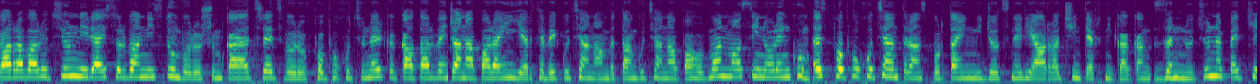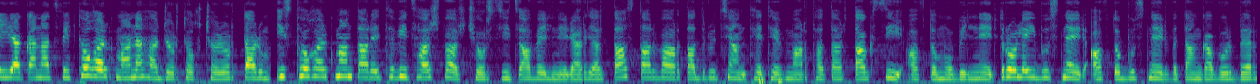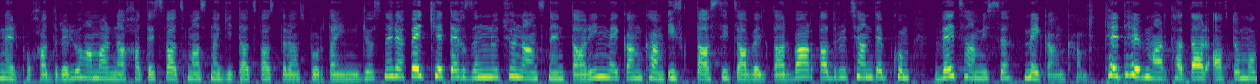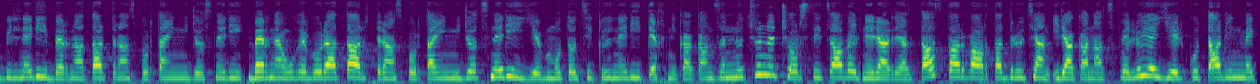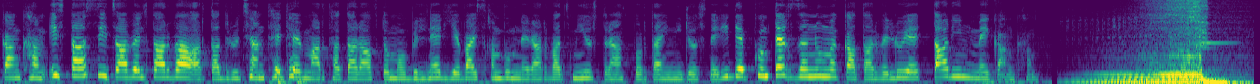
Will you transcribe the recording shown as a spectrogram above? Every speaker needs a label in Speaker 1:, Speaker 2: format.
Speaker 1: Կառավարությունն իր այսօրվա նիստում որոշում կայացրեց, որով փոփոխություններ կկատարվեն ճանապարհային երթևեկության անվտանգության ապահովման մասին օրենքում։ Ըստ փոփոխության տրանսպորտային միջոցների առաջին տեխնիկական զննությունը պետք է իրականացվի թողարկմանը հաջորդող 4-րդ տարում։ Իսկ թողարկման տարեթվից հաշված 4-ից ավել ներառյալ 10 տարվա արտադրության թեթև մարդատար տաքսի, ավտոմոբիլներ, տրոլեյբուսներ, ավտոբուսներ, վտանգավոր բեռներ փոխադրելու համար նախատեսված մասնագիտացված տրանսպորտային միջոցները պետք է տեղ զննություն անցնեն տարին մեկ անգամ, իսկ 10-ից ավել տարվա արտադրության դեպքում 6 ամիսը մեկ անգամ։ Թեթև մարդատար ավտոմոբիլների, բեռնատար տրանսպորտային միջոցների, բեռնաուղևորատար տրանսպորտային միջոցների եւ մոտոցիկլների տեխնիկական զննությունը 4-ից ավել ներառյալ 10 տարվա արտադրության իրականացվելու է 2 տարին մեկ անգամ, իսկ 10-ից ավել տարվա արտադրության թեթև մարդատար ավտոմոբիլներ եւ այս խմբում ներառված մյուս տրանսպորտային միջոցների դեպքում տեղ զննումը կատարվելու է տարին մեկ անգամ։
